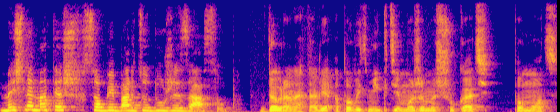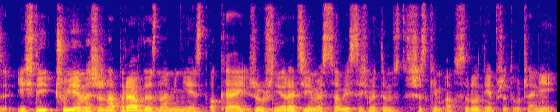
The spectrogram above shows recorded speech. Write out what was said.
myślę, ma też w sobie bardzo duży zasób. Dobra, Natalia, a powiedz mi, gdzie możemy szukać pomocy? Jeśli czujemy, że naprawdę z nami nie jest ok, że już nie radzimy sobie, jesteśmy tym wszystkim absolutnie przytłuczeni,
